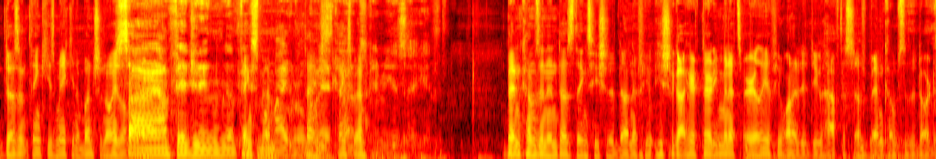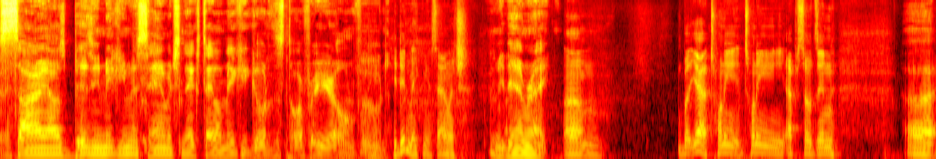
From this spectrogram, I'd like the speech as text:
doesn't think he's making a bunch of noise Sorry. I'm fidgeting. I'm fixing my Ben. mic real Thanks. quick. Thanks. Give me a second. Ben comes in and does things he should have done if he, he should have got here 30 minutes early if he wanted to do half the stuff ben comes to the door doing Sorry, I was busy making you a sandwich. Next time I'll make you go to the store for your own food. he did make me a sandwich You damn right. Um, but yeah 20, 20 episodes in uh,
